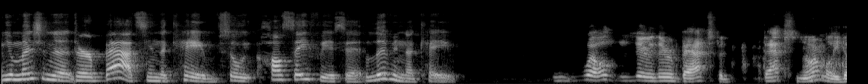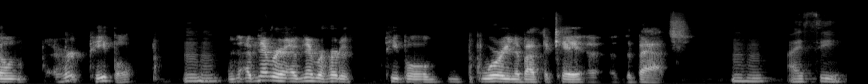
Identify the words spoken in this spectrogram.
You mentioned that there are bats in the cave. So how safe is it to live in a cave? Well, there there are bats, but bats normally don't hurt people. Mm-hmm. I've never I've never heard of people worrying about the uh, the bats. Mm-hmm. I see.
